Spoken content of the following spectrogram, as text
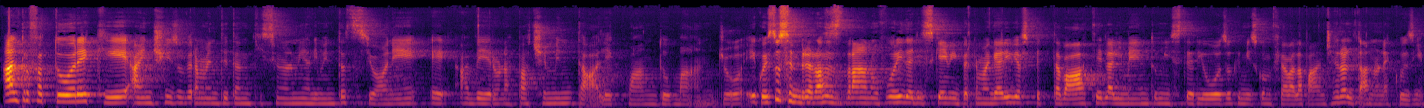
Altro fattore che ha inciso veramente tantissimo nella mia alimentazione è avere una pace mentale quando mangio. E questo sembrerà strano, fuori dagli schemi perché magari vi aspettavate l'alimento misterioso che mi sgonfiava la pancia, in realtà non è così.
